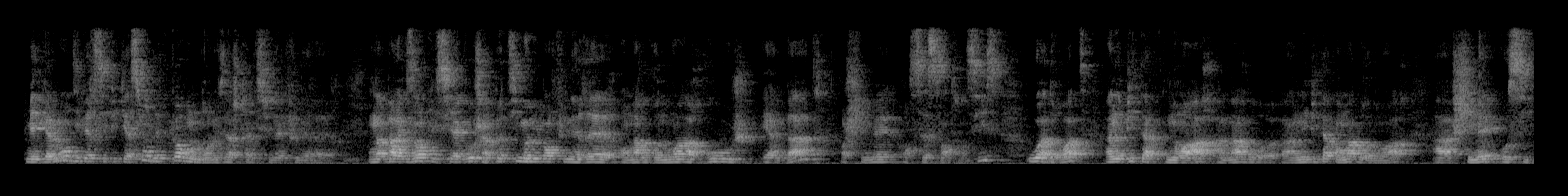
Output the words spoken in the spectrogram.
mais également diversification des formes dans l'usage traditionnel funéraire. On a par exemple ici à gauche un petit monument funéraire en marbre noir, rouge et albâtre, en Chimay en 1636, ou à droite un épitaphe noir, à marbre, un épitaphe en marbre noir à Chimay aussi.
